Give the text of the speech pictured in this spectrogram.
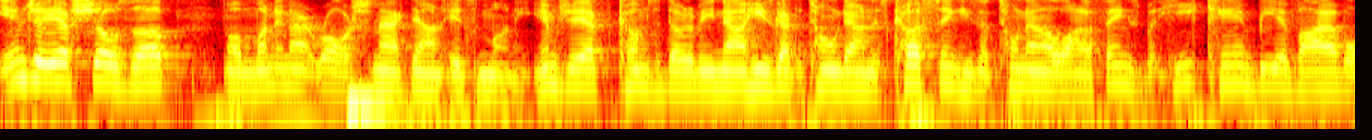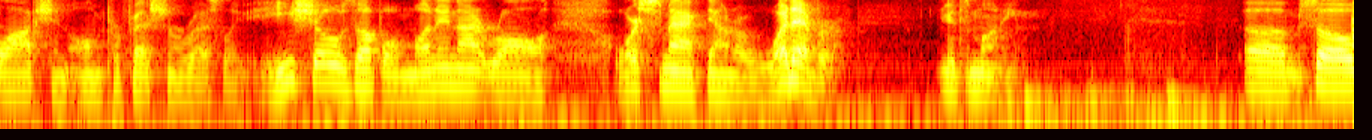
MJF shows up on Monday Night Raw or SmackDown, it's money. MJF comes to WWE now. He's got to tone down his cussing. He's got to tone down a lot of things, but he can be a viable option on professional wrestling. He shows up on Monday Night Raw or SmackDown or whatever. It's money. Um, so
